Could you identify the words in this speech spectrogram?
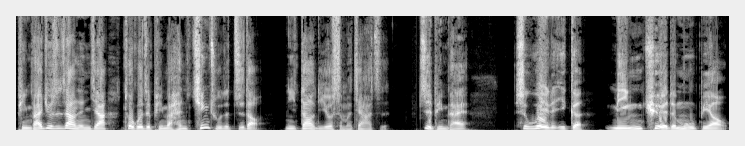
品牌就是让人家透过这品牌很清楚的知道你到底有什么价值。自品牌是为了一个明确的目标，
